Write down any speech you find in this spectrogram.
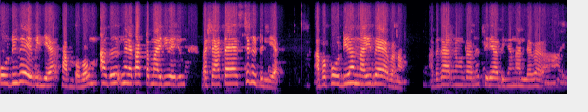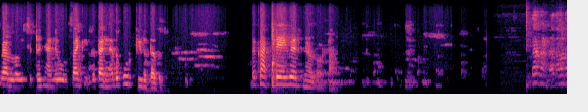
പൊടി വേവില്ല. സംഭവം അത് ഇങ്ങനെ കട്ടമാരി വരും. പക്ഷെ ആ ടേസ്റ്റ് കിട്ടില്ല. അപ്പൊ പൊടി നന്നായി വേവണം. അത് കാരണം കൊണ്ടാണ് ഇത്തിരി അധികം നല്ല വെള്ളം ഒഴിച്ചിട്ട് ഞാൻ ലൂസാക്കിയിട്ട് തന്നെ അത് കുറുക്കിയെടുത്തത്. ഇത് കട്ടയായി വരുന്നുള്ളൂ കേട്ടോ. ഇതാ നമ്മുടെ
